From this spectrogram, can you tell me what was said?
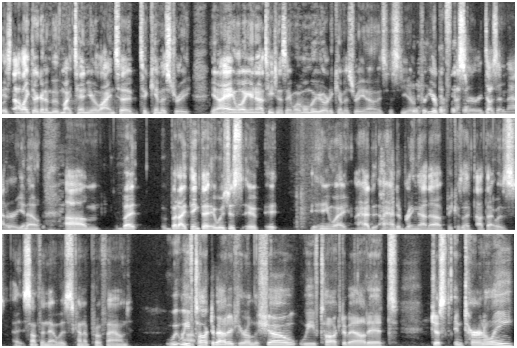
it's not like they're going to move my tenure line to to chemistry. You know, hey, well, you're not teaching the same. When we go to chemistry, you know, it's just you know, you're a professor. It doesn't matter, you know. Um, but but I think that it was just it, it anyway. I had to, I had to bring that up because I thought that was uh, something that was kind of profound. We, have uh, talked about it here on the show. We've talked about it just internally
